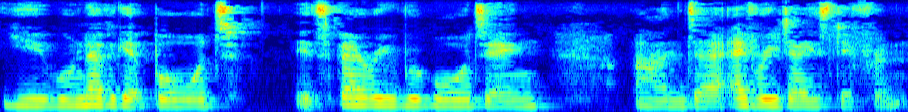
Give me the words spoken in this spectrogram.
you will never get bored, it's very rewarding and uh, every day is different.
